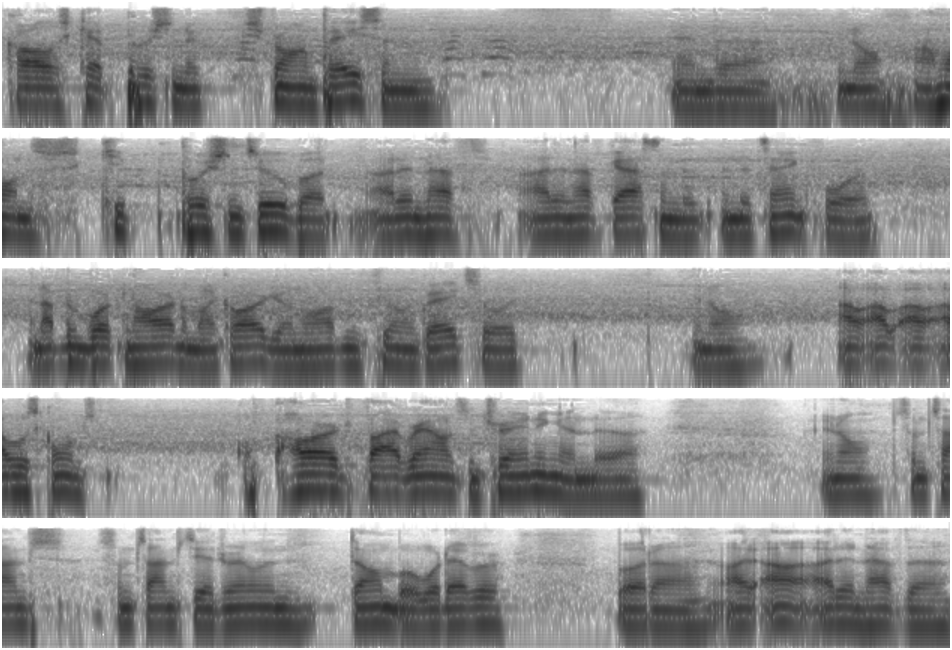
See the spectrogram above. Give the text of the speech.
Carlos kept pushing a strong pace, and and uh, you know, I wanted to keep pushing too, but I didn't have, I didn't have gas in the in the tank for it. And I've been working hard on my cardio, and I've been feeling great. So, it, you know, I, I, I was going hard five rounds in training and uh you know sometimes sometimes the adrenaline dump or whatever but uh I, I I didn't have the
